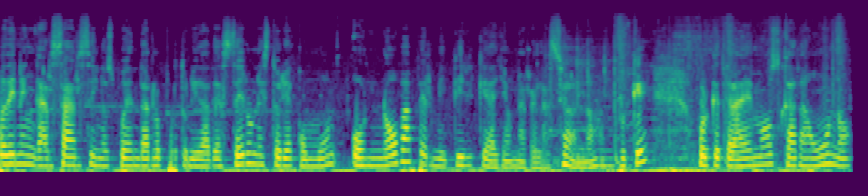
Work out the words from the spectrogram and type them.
pueden engarzarse y nos pueden dar la oportunidad de hacer una historia común o no va a permitir que haya una relación, ¿no? ¿Por qué? Porque traemos cada uno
